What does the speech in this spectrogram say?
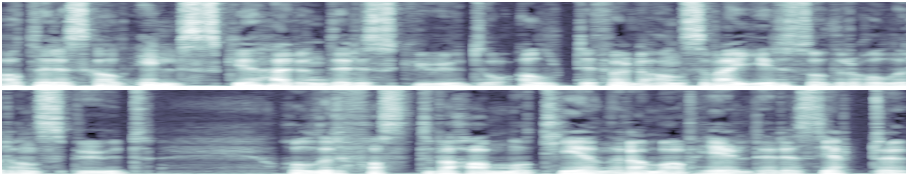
at dere skal elske Herren deres Gud og alltid følge Hans veier så dere holder Hans bud, holder fast ved ham og tjener ham av hele deres hjerte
